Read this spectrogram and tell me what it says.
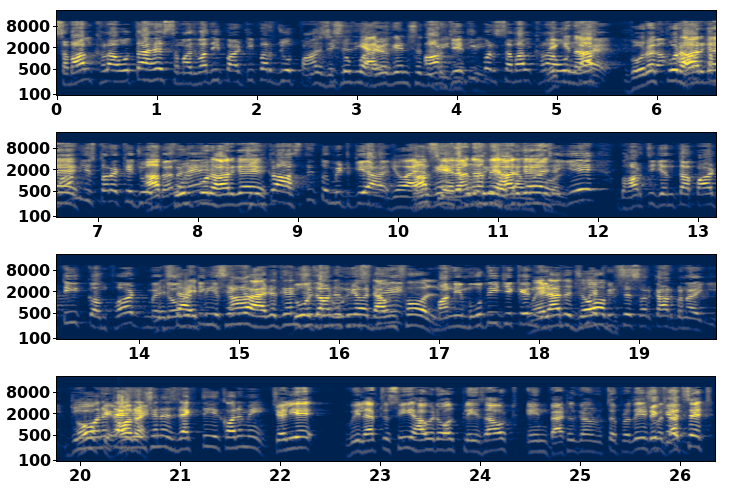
सवाल खड़ा होता है समाजवादी पार्टी पर जो पाँच सीटों पर आरजेडी पर सवाल खड़ा लेकिन होता है। गोरखपुर हार गए। इस तरह के जो आप फूलपुर हार गए। जिनका अस्तित्व तो मिट गया है। आप कैराना में हार गए। चाहिए भारतीय जनता पार्टी कंफर्ट मेजोरिटी के साथ दो हज़ार उन्नीस माननीय मोदी जी के फिर से सरकार बनाएगी। इकोनॉमी चलिए We'll have to see how it all plays out in battleground Uttar Pradesh. But that's it.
